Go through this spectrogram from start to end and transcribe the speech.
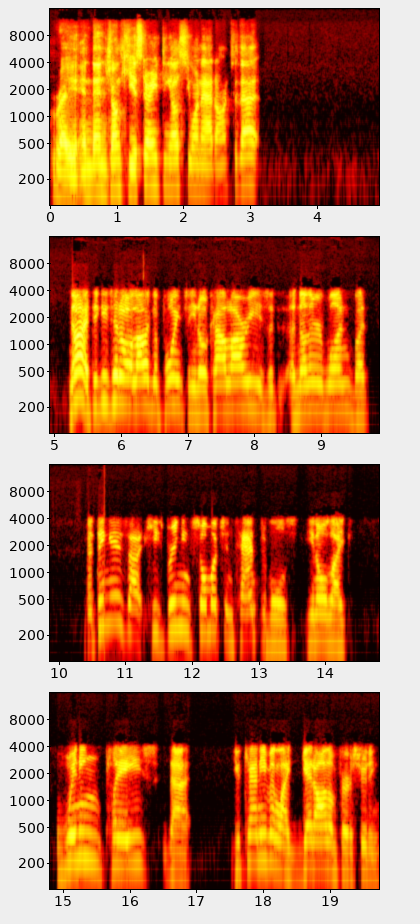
Right. And then Junkie, is there anything else you want to add on to that? No, I think he's hit a lot of good points. You know, Kyle Lowry is a, another one, but the thing is that he's bringing so much intangibles, you know, like winning plays that you can't even like get on him for shooting.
